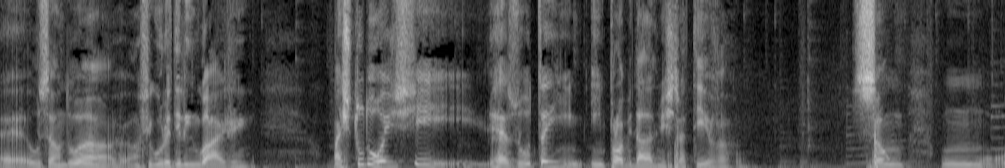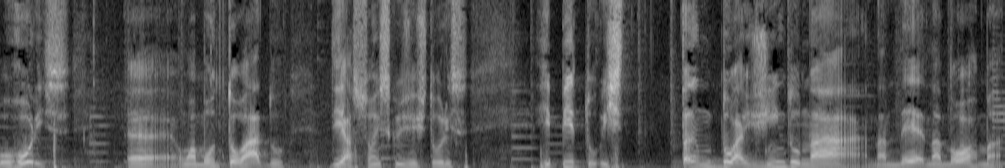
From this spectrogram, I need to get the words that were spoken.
é, usando uma, uma, figura de linguagem. Mas tudo hoje resulta em improbidade administrativa. São um, horrores, é, um amontoado de ações que os gestores, repito, estando agindo na, na, na norma,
